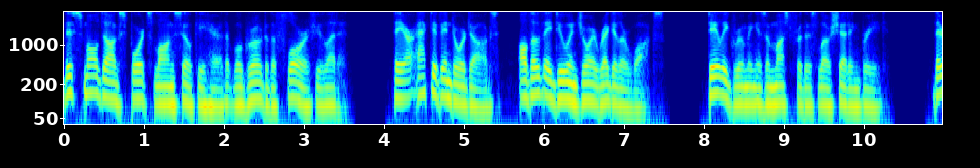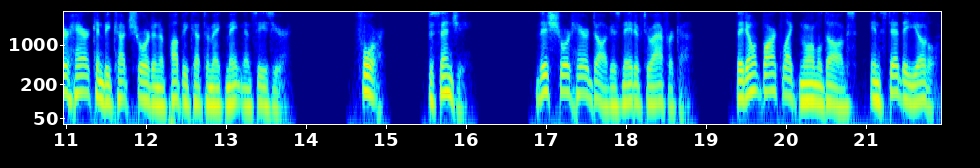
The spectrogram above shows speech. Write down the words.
This small dog sports long silky hair that will grow to the floor if you let it. They are active indoor dogs, although they do enjoy regular walks. Daily grooming is a must for this low shedding breed. Their hair can be cut short in a puppy cut to make maintenance easier. 4. Basenji. This short haired dog is native to Africa. They don't bark like normal dogs, instead, they yodel.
